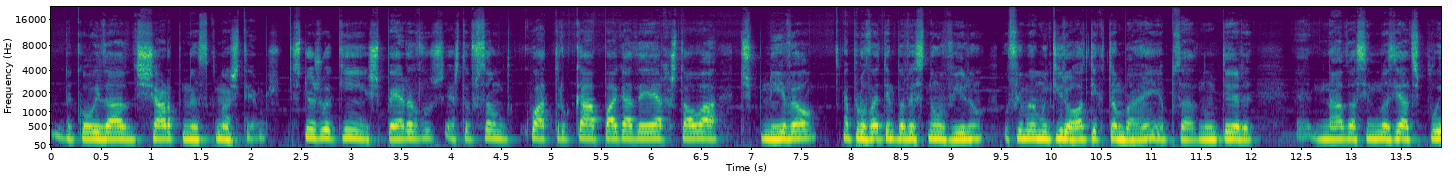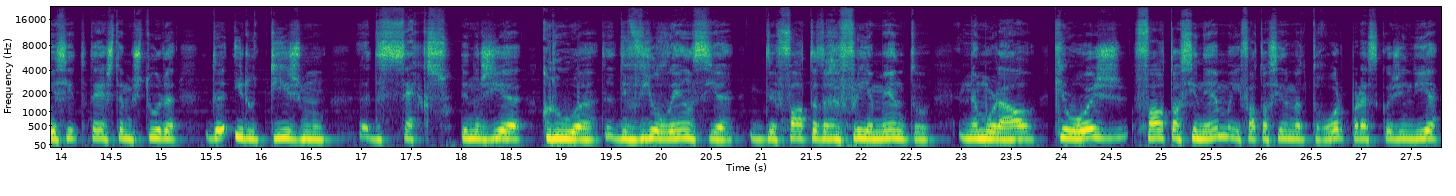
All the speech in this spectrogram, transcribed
da qualidade de sharpness que nós temos. Senhor Joaquim, espera-vos, esta versão de 4K HDR está lá disponível. Aproveitem para ver se não viram. O filme é muito erótico também, apesar de não ter eh, nada assim demasiado explícito. Tem esta mistura de erotismo, de sexo, de energia crua, de, de, violência, de falta de refriamento na moral, que hoje falta ao cinema e falta ao cinema de terror. Parece que hoje em dia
